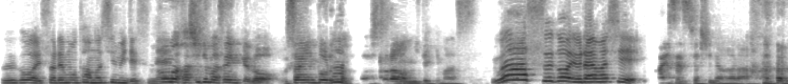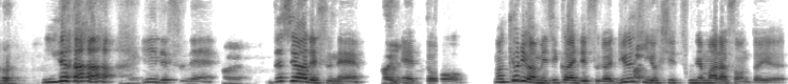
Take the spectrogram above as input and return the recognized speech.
すごい、それも楽しみですね。走りませんけど、ウサイン・ボルトのラストランを見てきます。うわー、すごい、羨ましい。解説者しながら。いやー、いいですね。はい私はですね、はい。えっと、まあ、距離は短いですが、竜飛義経マラソンという、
